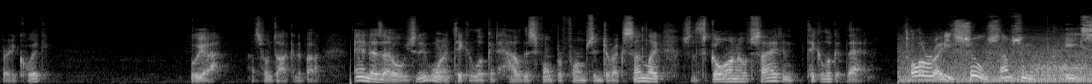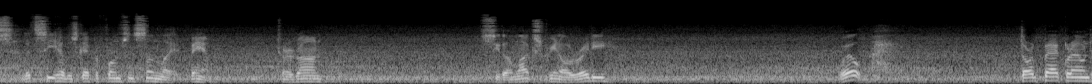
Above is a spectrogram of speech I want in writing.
very quick. Oh yeah, that's what I'm talking about. And as I always do, I want to take a look at how this phone performs in direct sunlight. So let's go on outside and take a look at that. Alrighty, so Samsung Ace. Let's see how this guy performs in sunlight. Bam. Turn it on. See the unlock screen already. Well, dark background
